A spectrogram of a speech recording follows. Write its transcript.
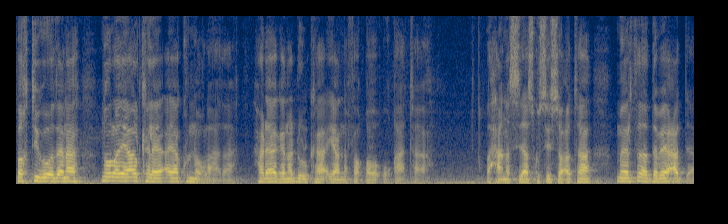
baktigoodana noolayaal kale ayaa ku noolaada hadhaagana dhulka ayaa nafaqo u qaataa waxaana sidaas ku sii socotaa meertada dabeecadda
